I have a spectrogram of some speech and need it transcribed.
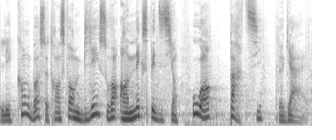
les combats se transforment bien souvent en expéditions ou en parties de guerre.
